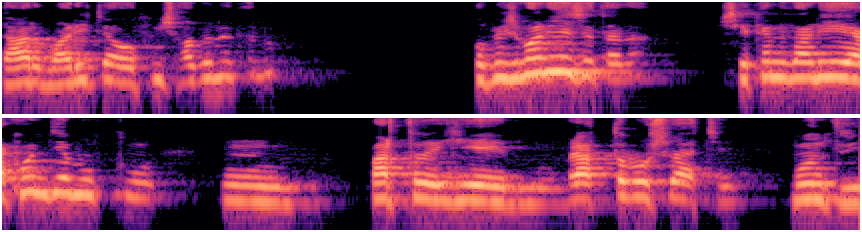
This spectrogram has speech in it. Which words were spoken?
তার বাড়িটা অফিস হবে না কেন? অফিস বানিয়েছে তারা। সেখানে দাঁড়িয়ে এখন যে মুখ্য পার্থ যে ব্রাত্য বসু আছে মন্ত্রী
